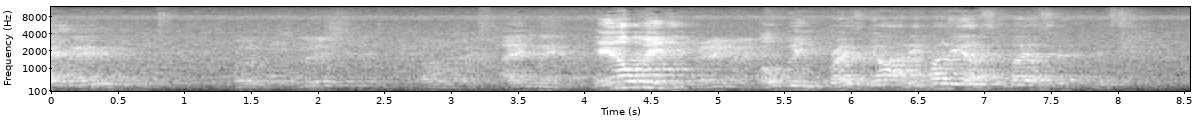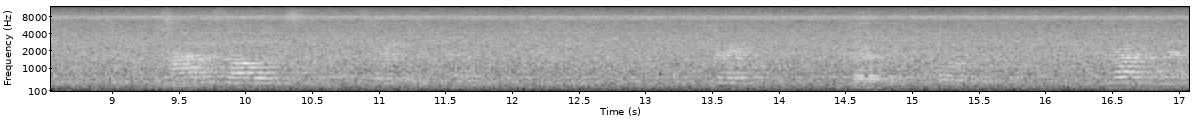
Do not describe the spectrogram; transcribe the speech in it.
Amen. But listen and obey. Obedience. Obedience. Praise God. Anybody else? Anybody else? Yes. I was always afraid of Correct. Okay. Driving that,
